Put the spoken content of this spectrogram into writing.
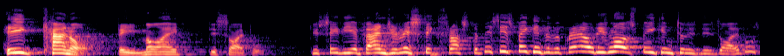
He cannot be my disciple. Do you see the evangelistic thrust of this? He's speaking to the crowd, he's not speaking to his disciples.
